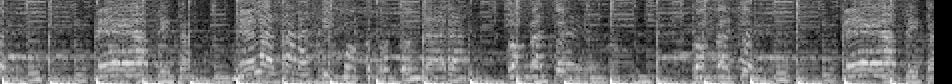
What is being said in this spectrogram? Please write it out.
biso mpe afrika nelasa na simoko totonzara tonga so tonga so mpe afrika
